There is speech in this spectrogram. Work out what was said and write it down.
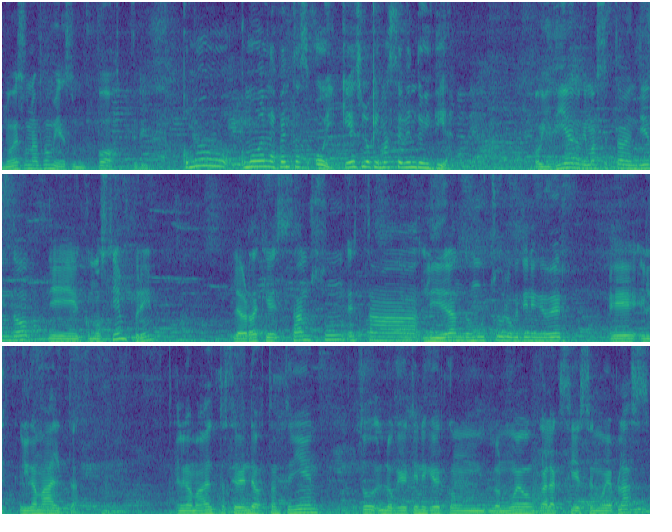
No es una comida, es un postre. ¿Cómo, ¿Cómo van las ventas hoy? ¿Qué es lo que más se vende hoy día? hoy día lo que más se está vendiendo, eh, como siempre, la verdad es que Samsung está liderando mucho lo que tiene que ver eh, el, el gama alta. El gama alta se vende bastante bien, todo lo que tiene que ver con los nuevos Galaxy S9 Plus,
